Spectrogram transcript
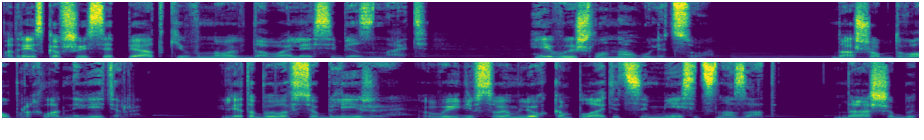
Потрескавшиеся пятки вновь давали о себе знать и вышла на улицу. Дашу обдувал прохладный ветер. Лето было все ближе. Выйдя в своем легком платьице месяц назад, Даша бы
